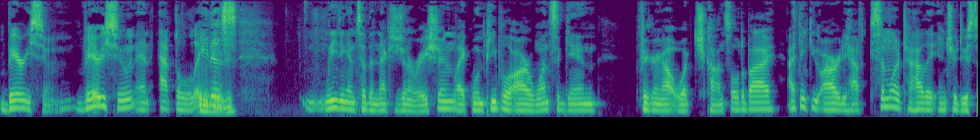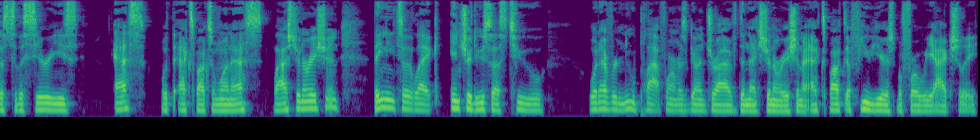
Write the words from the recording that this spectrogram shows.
very soon, very soon, and at the latest, mm-hmm. leading into the next generation. Like when people are once again figuring out which console to buy, I think you already have similar to how they introduced us to the Series S with the Xbox One S last generation. They need to like introduce us to whatever new platform is going to drive the next generation of Xbox a few years before we actually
